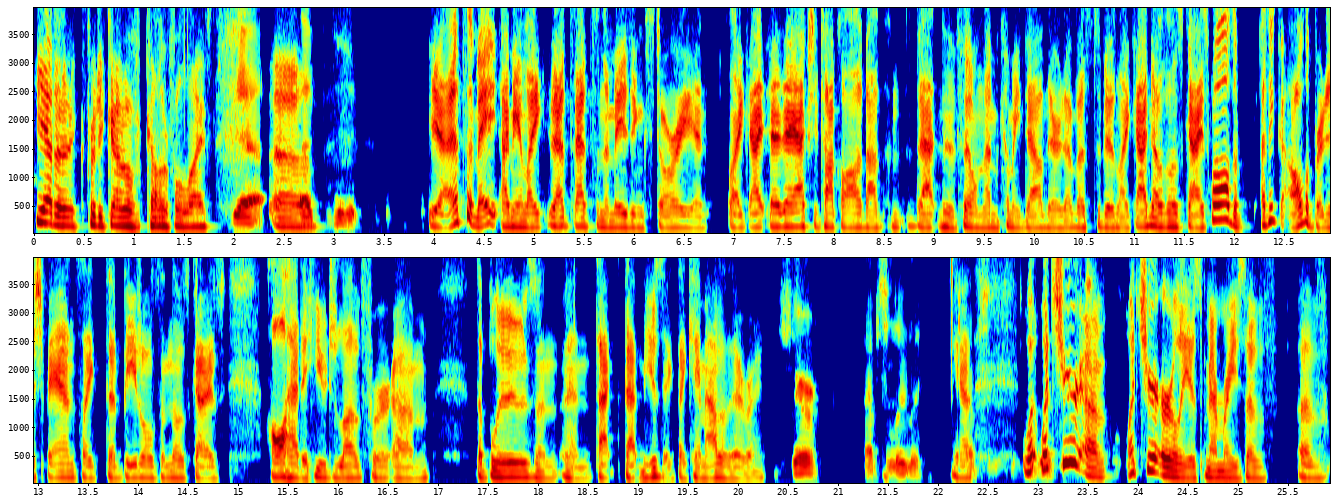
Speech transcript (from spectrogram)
He had a pretty kind of colorful life. yeah, Uh, yeah, that's amazing. I mean, like that that's an amazing story, and like I, they actually talk a lot about that in the film. Them coming down there, that must have been like I know those guys. Well, all the I think all the British bands, like the Beatles and those guys, all had a huge love for um the blues and and that that music that came out of there, right? Sure, absolutely. Yeah. Absolutely. What what's your um what's your earliest memories of of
